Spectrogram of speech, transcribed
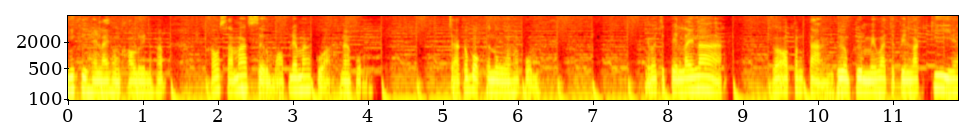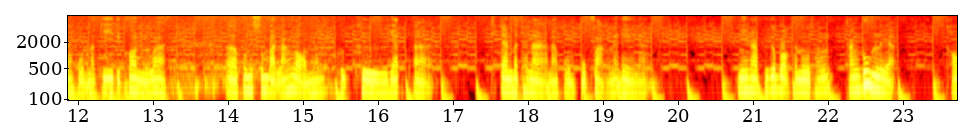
นี่คือไฮไลท์ของเขาเลยนะครับเขาสามารถเสริมออฟได้มากกว่านะผม จากกระบอกธนูนะครับผมไม่ว่าจะเป็นไล่ล่าก็ออฟต่างๆที่เพิ่มขึ้นไม่ว่าจะเป็นลัคกี้นะครับผมลัคกี้ติคอนหรือว่า คุณสมบัติล้างหลอมนะครับคือคือยัดอ่าแตนพัฒนานะผมปลูกฝังนั่นเองนะนี่ครับคือกระบอกธนูทั้งทั้งรุ่นเลยอะ่ะเขา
